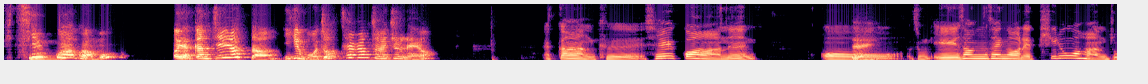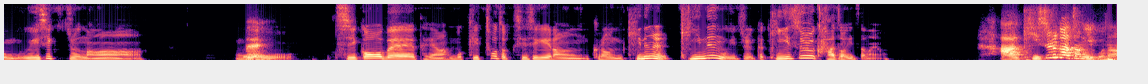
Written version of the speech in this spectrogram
미치겠네. 실과 과목? 어, 약간 찔렸다. 이게 뭐죠? 설명 좀 해줄래요? 약간 그 실과는 어, 네. 좀 일상생활에 필요한 좀 의식주나 뭐 네. 직업에 대한 뭐 기초적 지식이랑 그런 기능을 기능 위주, 그러니까 기술 과정 있잖아요. 아, 기술 과정이구나.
